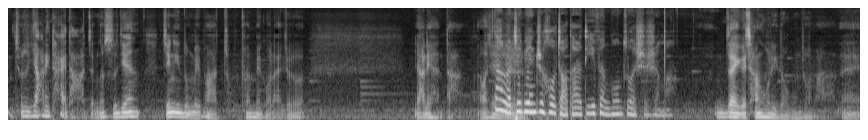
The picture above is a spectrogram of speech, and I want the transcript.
就是压力太大，整个时间精力都没办法分配过来，就是压力很大。而且到了这边之后，找到的第一份工作是什么？在一个仓库里头工作嘛，在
